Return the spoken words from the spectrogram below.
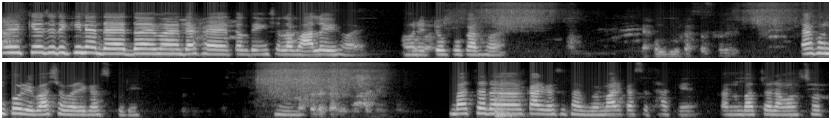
আর কেউ যদি কিনে দেয় দয় মায়া দেখায় তাহলে তো ইনশাল্লাহ ভালোই হয়। আমার একটু উপকার হয়। এখন করে? বাসা বাড়ি কাজ করি। বাচ্চারা কার কাছে থাকবে? মার কাছে থাকে কারণ বাচ্চারা আমার ছোট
